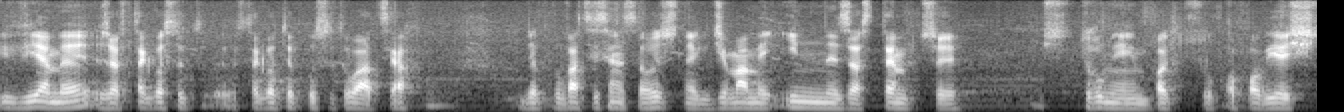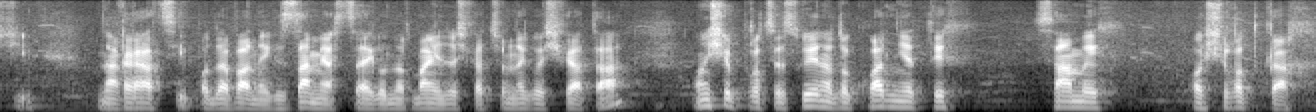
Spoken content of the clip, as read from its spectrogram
wiemy, że w tego, w tego typu sytuacjach deprywacji sensorycznej, gdzie mamy inny zastępczy strumień bodźców, opowieści, narracji podawanych zamiast całego normalnie doświadczonego świata, on się procesuje na dokładnie tych samych ośrodkach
